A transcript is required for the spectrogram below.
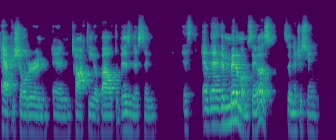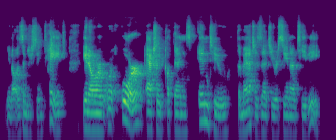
tap your shoulder and, and talk to you about the business and it's at, the minimum say, oh, it's, it's, an interesting, you know, it's an interesting take, you know, or, or, or actually put things into the matches that you were seeing on TV.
